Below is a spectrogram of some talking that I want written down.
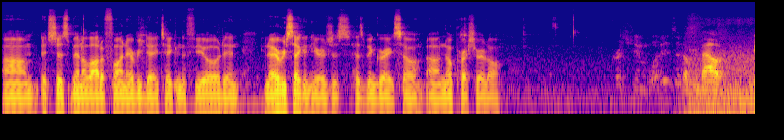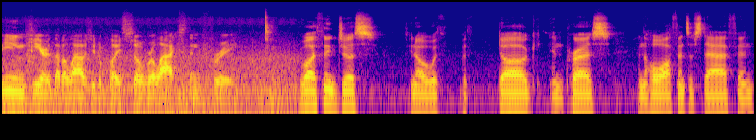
um, it's just been a lot of fun every day taking the field and you know every second here is just has been great so uh, no pressure at all. Christian, what is it about being here that allows you to play so relaxed and free? Well, I think just you know with with Doug and Press and the whole offensive staff and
